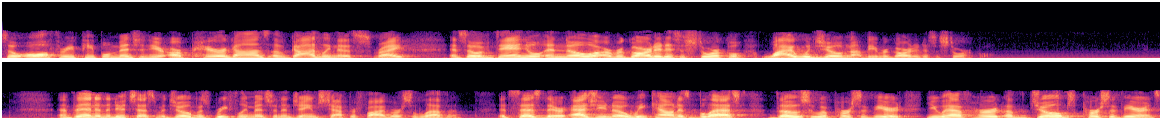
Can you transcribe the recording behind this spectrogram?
So all three people mentioned here are paragons of godliness, right? And so if Daniel and Noah are regarded as historical, why would Job not be regarded as historical? And then in the New Testament, Job is briefly mentioned in James chapter 5 verse 11. It says there, as you know, we count as blessed those who have persevered. You have heard of Job's perseverance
